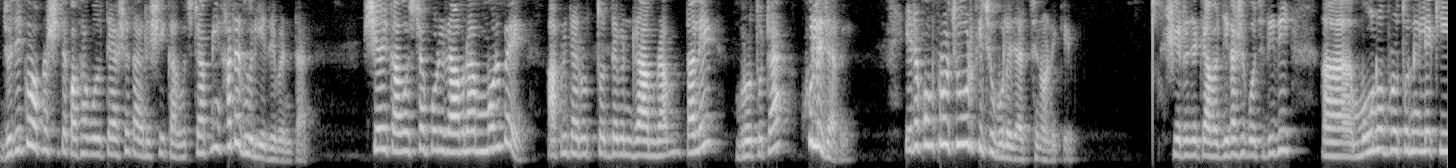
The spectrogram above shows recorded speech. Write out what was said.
যদি কেউ আপনার সাথে কথা বলতে আসে, তাহলে সেই কাগজটা আপনি হাতে ধরিয়ে দেবেন তার। সে ওই কাগজটা পড়ে রাম রাম বলবে, আপনি তার উত্তর দেবেন রাম রাম, তাহলে ব্রতটা খুলে যাবে। এরকম প্রচুর কিছু বলে যাচ্ছেন অনেকে। সেটা থেকে আবার জিজ্ঞাসা করছে, দিদি মৌনব্রত নিলে কি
